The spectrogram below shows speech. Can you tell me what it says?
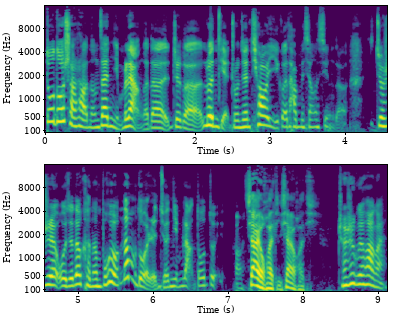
多多少少能在你们两个的这个论点中间挑一个他们相信的。就是我觉得可能不会有那么多人觉得你们俩都对。啊，下一个话题，下一个话题。城市规划馆，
